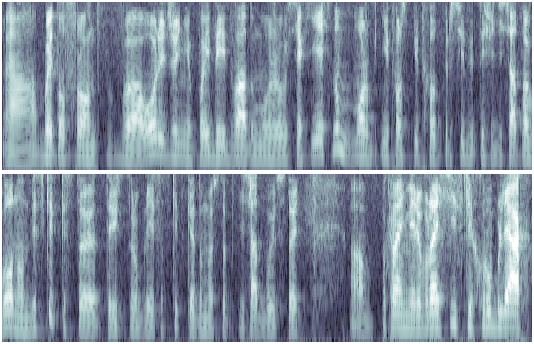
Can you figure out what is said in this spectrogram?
Uh, Battlefront в Origin, Payday 2, думаю, уже у всех есть. Ну, может быть, Need for Speed Hot Pursuit 2010 года, он без скидки стоит 300 рублей, со скидкой, я думаю, 150 будет стоить, uh, по крайней мере, в российских рублях.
